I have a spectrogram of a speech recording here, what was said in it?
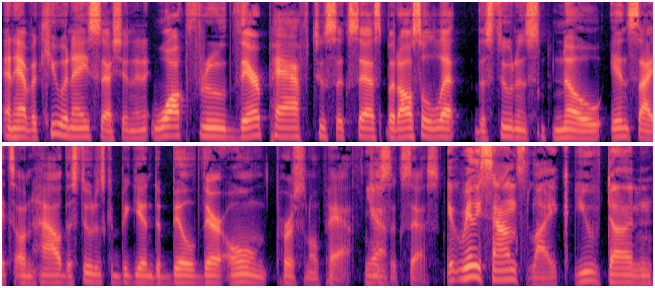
and have a Q&A session and walk through their path to success, but also let the students know insights on how the students can begin to build their own personal path Yeah. to success. It really sounds like you've done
